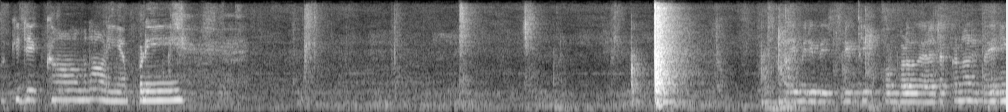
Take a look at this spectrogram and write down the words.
ਬਾਕੀ ਦੇਖਾਂ ਮਧਾਣੀ ਆਪਣੀ ਹਾਲੇ ਮੇਰੀ ਕੰਬਲ ਵਗੈਰਾ ਚੱਕਣ ਵਾਲੇ ਪਏ ਨੇ।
